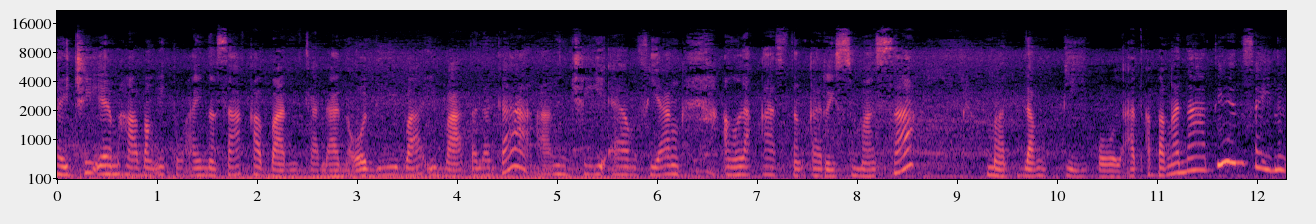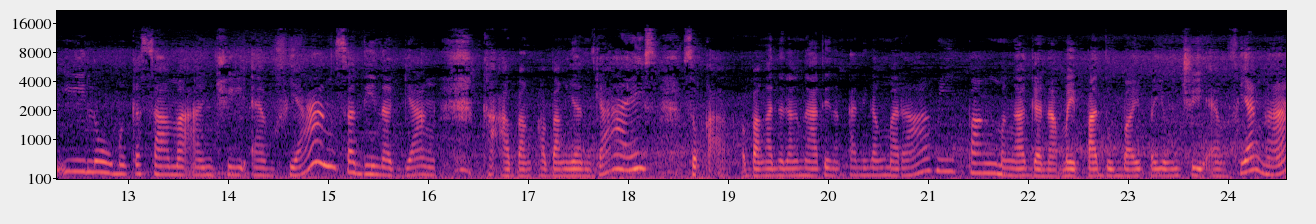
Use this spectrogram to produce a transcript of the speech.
kay GM habang ito ay nasa Kabankalan. O di ba iba talaga ang GM Fiang ang lakas ng karisma sa madlang people. At abangan natin sa Iloilo magkasama ang GM Fiang sa dinagyang kaabang-abang yan guys. So kaabangan na lang natin ang kanilang marami pang mga ganap. May padubay pa yung GM Fiang ha.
